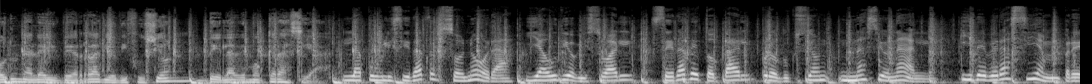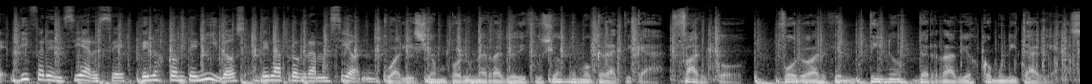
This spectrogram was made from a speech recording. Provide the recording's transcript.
por una ley de radiodifusión de la democracia. La publicidad sonora y audiovisual será de total producción nacional y deberá siempre diferenciarse de los contenidos de la programación. Coalición por una radiodifusión democrática. Farco, Foro Argentino de Radios Comunitarias.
